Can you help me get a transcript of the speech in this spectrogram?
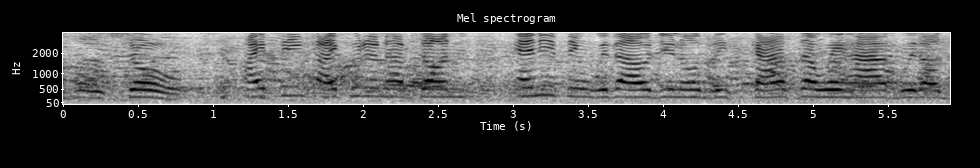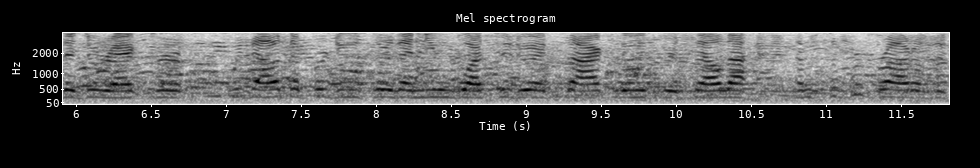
the whole show. I think I couldn't have done anything without, you know, this cast that we have, without the director, without the producer that knew what to do exactly with Griselda. I'm super proud of the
